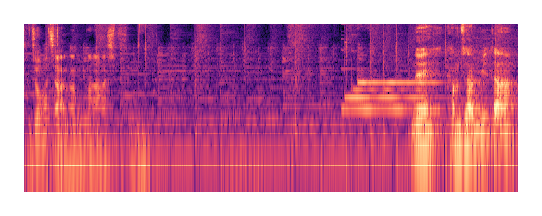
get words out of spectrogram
가져가지 않았나 싶습니다. 네, 감사합니다.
